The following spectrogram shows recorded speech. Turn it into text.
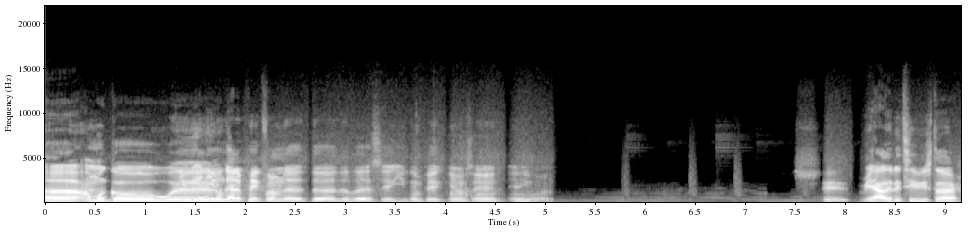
Uh, I'm gonna go with. and you don't got to pick from the, the, the list. You can pick, you know what I'm saying, anyone. Shit. Reality TV star,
